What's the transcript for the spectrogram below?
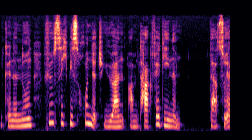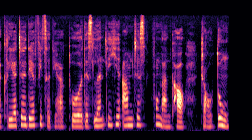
und können nun 50 bis 100 Yuan am Tag verdienen. Dazu erklärte der Vizedirektor des ländlichen Amtes von Lankau, Zhao Dong.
